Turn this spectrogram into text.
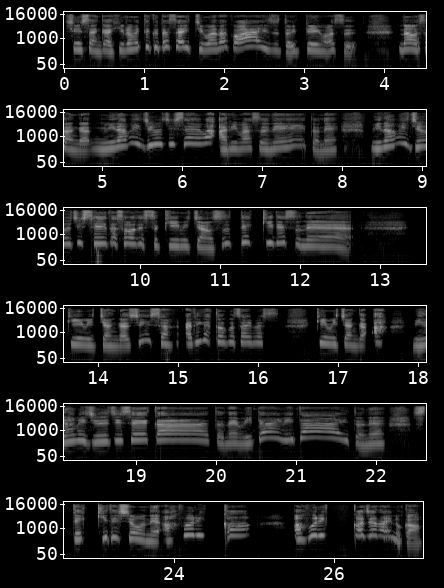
シンさんが広めてください。血まなこアイズと言っています。なおさんが南十字星はありますね。とね。南十字星だそうです。キーミちゃん素敵ですね。ね。きみちゃんが、しんさん、ありがとうございます。きみちゃんが、あ、南十字星かとね、見たい見たいとね、素敵でしょうね。アフリカ？アフリカじゃないのか。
